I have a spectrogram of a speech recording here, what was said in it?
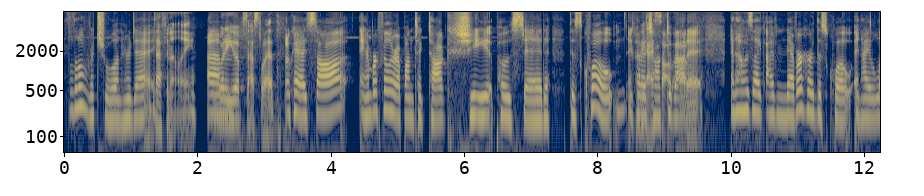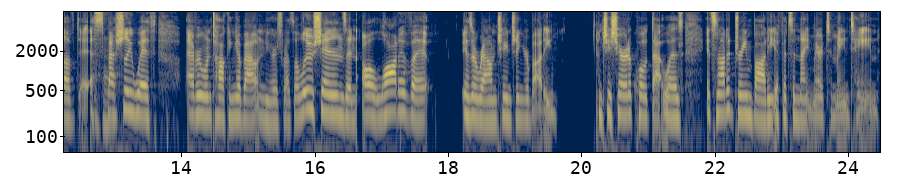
It's a little ritual in her day. definitely Um, what are you obsessed with Okay, I saw Amber Fillerup on TikTok. She posted this quote and kind Oh, of yeah, talked about that. it. And I was like, I've never heard this quote and I loved it, Mm-hmm. especially with everyone talking about New Year's resolutions and a lot of it is around changing your body. And she shared a quote that was, It's not a dream body if it's a nightmare to maintain.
